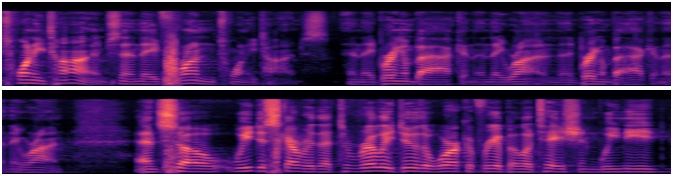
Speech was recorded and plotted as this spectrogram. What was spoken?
20 times and they've run 20 times and they bring them back and then they run and they bring them back and then they run. And so we discovered that to really do the work of rehabilitation we need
